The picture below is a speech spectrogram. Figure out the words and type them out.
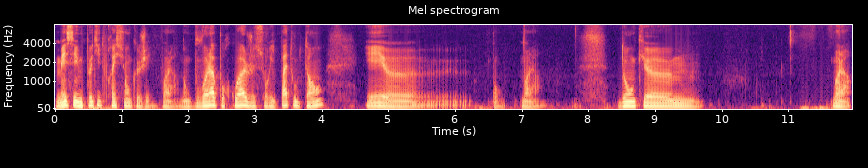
mais c'est une petite pression que j'ai. Voilà. Donc voilà pourquoi je souris pas tout le temps. Et euh, bon, voilà. Donc euh, voilà.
